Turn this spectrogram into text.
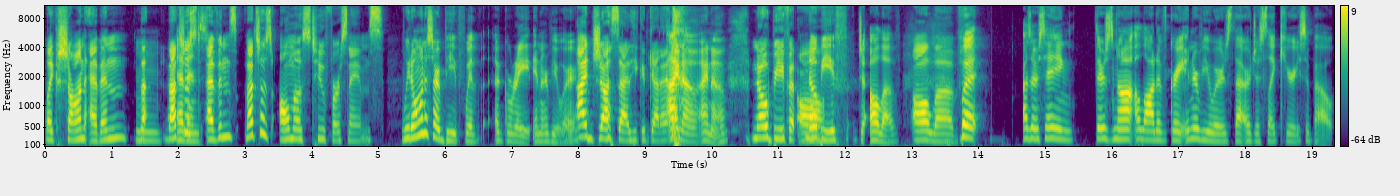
like Sean Evan. That, Mm, that's Evans. just Evans. That's just almost two first names. We don't want to start beef with a great interviewer. I just said he could get it. I know, I know. no beef at all. No beef, all love. All love. But as I was saying, there's not a lot of great interviewers that are just like curious about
